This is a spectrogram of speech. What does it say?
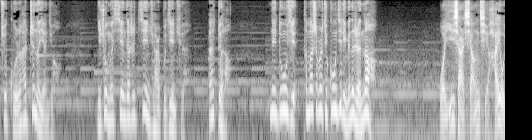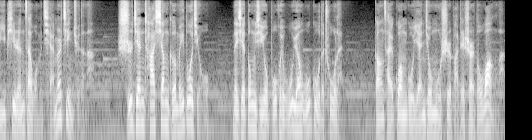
这古人还真能研究。你说我们现在是进去还是不进去？哎，对了，那东西他妈是不是去攻击里面的人呢？我一下想起还有一批人在我们前面进去的呢，时间差相隔没多久，那些东西又不会无缘无故的出来。刚才光顾研究墓室，把这事儿都忘了。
